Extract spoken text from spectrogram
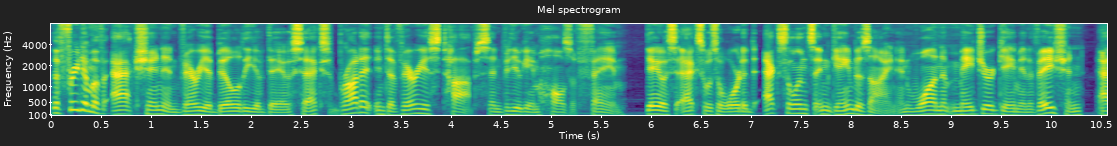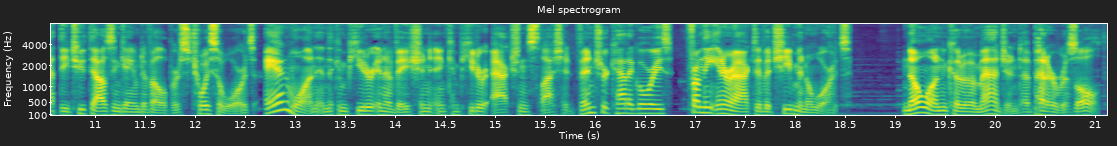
The freedom of action and variability of Deus Ex brought it into various tops and video game halls of fame. Deus Ex was awarded Excellence in Game Design and won Major Game Innovation at the 2000 Game Developers Choice Awards and won in the Computer Innovation and Computer Action slash Adventure categories from the Interactive Achievement Awards. No one could have imagined a better result.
